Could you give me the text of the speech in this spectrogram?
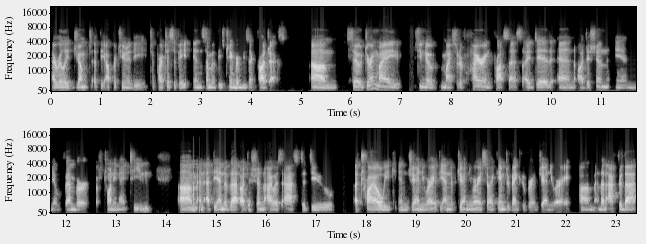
I really jumped at the opportunity to participate in some of these chamber music projects. Um, so during my you know my sort of hiring process, I did an audition in November of 2019, um, and at the end of that audition, I was asked to do a trial week in January, at the end of January. So I came to Vancouver in January, um, and then after that,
